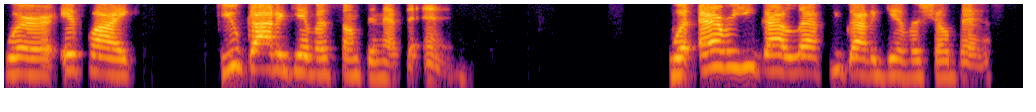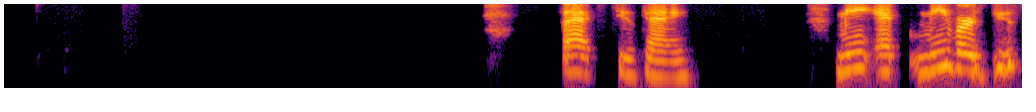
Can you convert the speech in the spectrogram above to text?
where it's like, you got to give us something at the end. Whatever you got left, you got to give us your best. Facts 2K. Me and me versus Duce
